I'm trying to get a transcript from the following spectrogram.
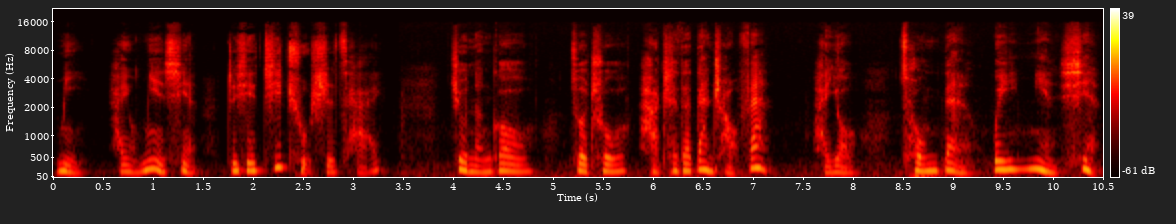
米，还有面线这些基础食材，就能够做出好吃的蛋炒饭。还有葱蛋微面线，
